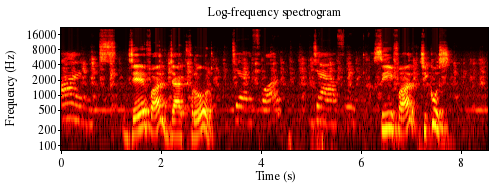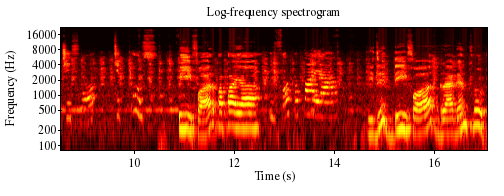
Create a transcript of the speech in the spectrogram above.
orange J for jack fruit J for jackfruit C for chikoos G for chikoos P for papaya P for papaya இது டி ஃபார் டிராகன் ஃப்ரூட்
